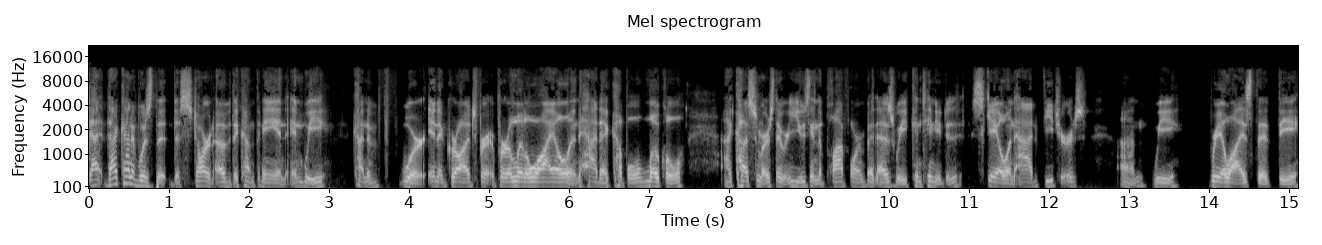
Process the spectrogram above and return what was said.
that that kind of was the the start of the company, and and we kind of were in a garage for for a little while and had a couple local uh, customers that were using the platform. But as we continued to scale and add features, um, we realized that the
